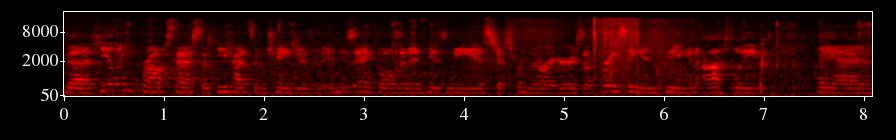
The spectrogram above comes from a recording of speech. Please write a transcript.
the healing process. So he had some changes in his ankles and in his knees just from the rigors of racing and being an athlete. And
